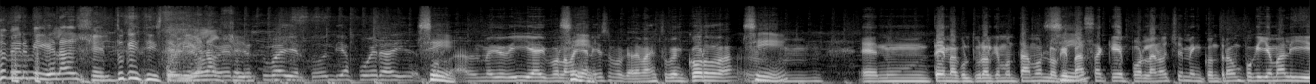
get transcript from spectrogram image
A ver, Miguel Ángel, ¿tú qué hiciste, pues Miguel Ángel? yo estuve ayer todo el día fuera, y, sí. al mediodía y por la mañana y eso, porque además estuve en Córdoba. Sí. Mm, en un tema cultural que montamos, lo que pasa que por la noche me encontraba un poquillo mal y,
